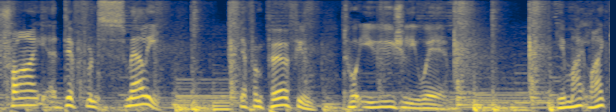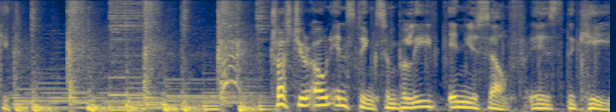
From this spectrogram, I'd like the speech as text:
Try a different smelly, different perfume to what you usually wear. You might like it. Trust your own instincts and believe in yourself is the key.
